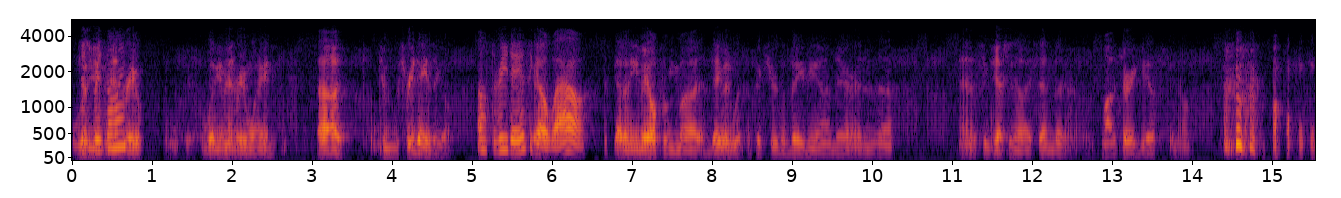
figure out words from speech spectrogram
William recently? Henry, William Henry Wain, uh, two, three days ago. Oh, three days ago. Wow. Just got an email from uh, David with a picture of the baby on there, and uh, and a suggestion that I send a monetary gift. You know.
